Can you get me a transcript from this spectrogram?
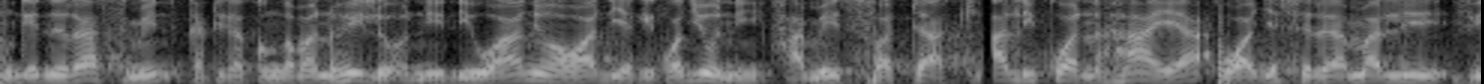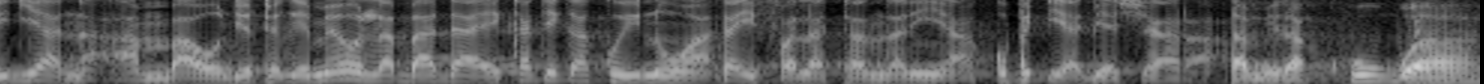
Mgeni rasmi katika kongamano hilo ni diwani wa wadi ya Kikwajuni Hamis Fataki. Alikuwa na haya kwa wajasiriamali vijana ambao ndio tegemeo la baadaye katika kuinua taifa la Tanzania kupitia biashara. Dhamira kubwa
